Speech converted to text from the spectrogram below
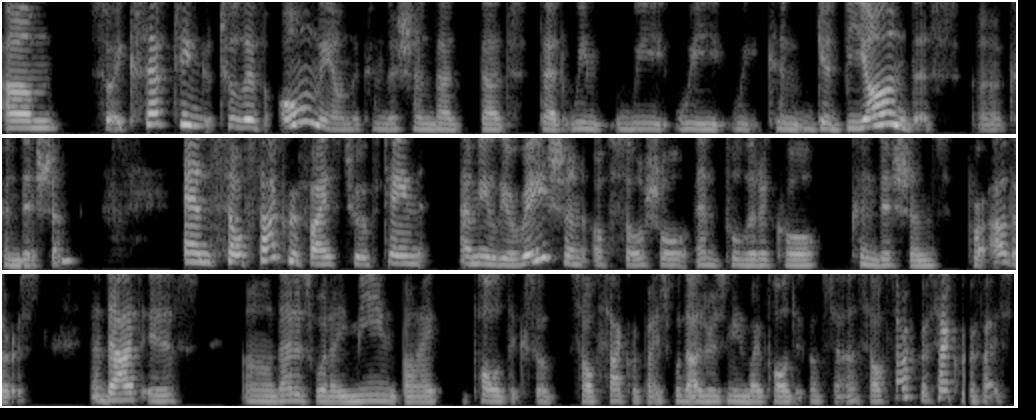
um, so accepting to live only on the condition that that that we we we we can get beyond this uh, condition and self-sacrifice to obtain amelioration of social and political conditions for others and that is uh, that is what I mean by politics of self-sacrifice. What others mean by politics of self-sacrifice,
